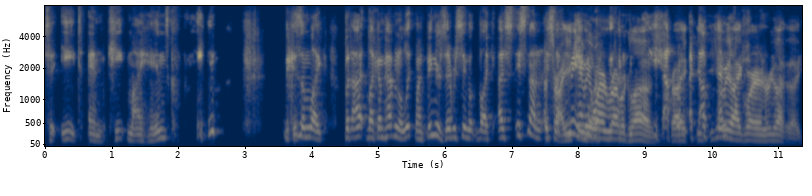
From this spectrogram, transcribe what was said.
to eat and keep my hands clean. Because I'm like, but I like I'm having to lick my fingers every single like I, it's not. That's it's right. for You can't be wearing rubber gloves, Yeah, right? right. You, you can't be like wearing like, like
